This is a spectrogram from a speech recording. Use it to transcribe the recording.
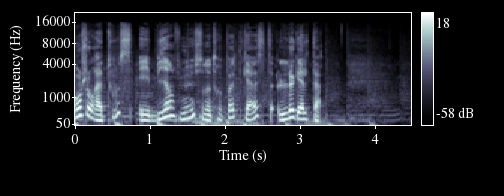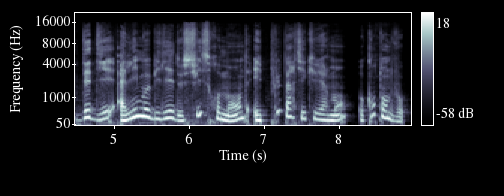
Bonjour à tous et bienvenue sur notre podcast Le Galta, dédié à l'immobilier de Suisse romande et plus particulièrement au canton de Vaud.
